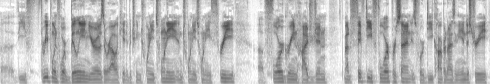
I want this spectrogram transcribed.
uh, the 3.4 billion euros that were allocated between 2020 and 2023 uh, for green hydrogen. About 54% is for decarbonizing the industry,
